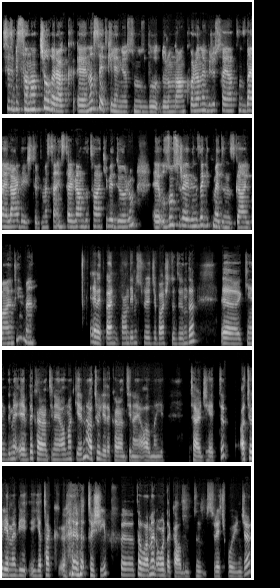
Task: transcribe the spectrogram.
Siz bir sanatçı olarak e, nasıl etkileniyorsunuz bu durumdan? Koronavirüs hayatınızda neler değiştirdi? Mesela Instagram'da takip ediyorum. E, uzun süre evinize gitmediniz galiba değil mi? Evet ben pandemi süreci başladığında e, kendimi evde karantinaya almak yerine atölyede karantinaya almayı tercih ettim. Atölyeme bir yatak taşıyıp e, tamamen orada kaldım bütün süreç boyunca.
